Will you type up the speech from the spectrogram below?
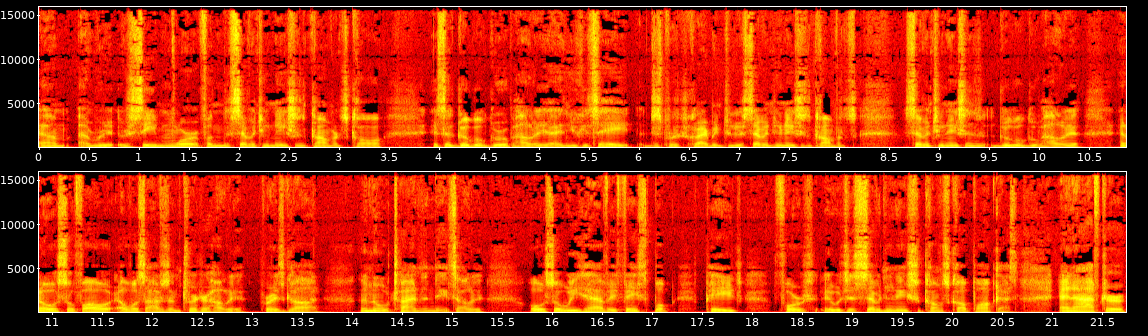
um, re- receive more from the 17 Nations conference call. It's a Google group, hallelujah, and you can say, hey, just subscribing to your 17 Nations conference, 17 Nations Google group, hallelujah, and also follow Elvis Ives on Twitter, hallelujah, praise God, and no times and dates, hallelujah. Also, we have a Facebook page for which is 17 Nations Conference Call podcast. And after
